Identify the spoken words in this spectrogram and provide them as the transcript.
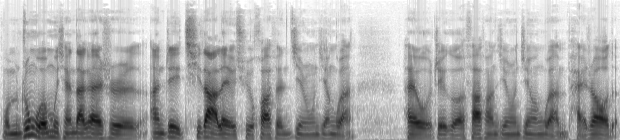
我们中国目前大概是按这七大类去划分金融监管，还有这个发放金融监管牌照的。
